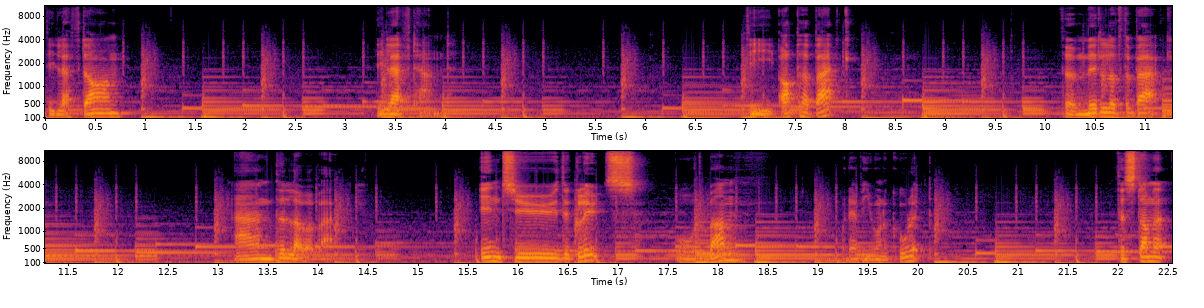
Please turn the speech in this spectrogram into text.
the left arm, the left hand. The upper back, the middle of the back, and the lower back. Into the glutes or the bum, whatever you want to call it. The stomach,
